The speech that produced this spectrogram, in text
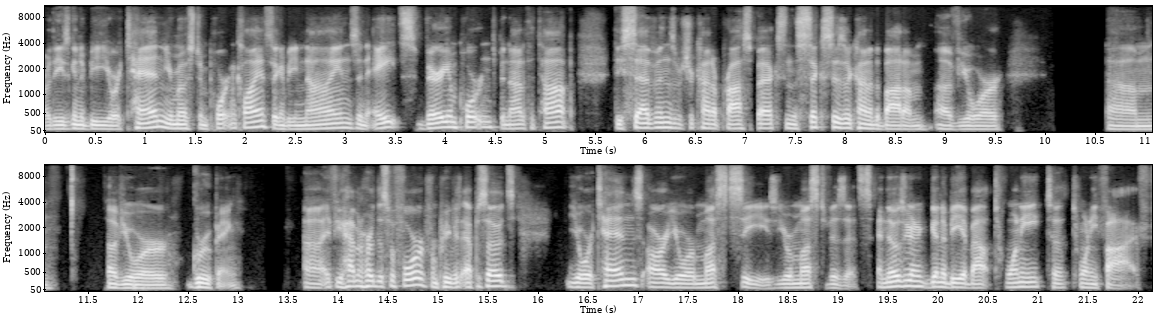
are these going to be your 10, your most important clients? They're going to be nines and eights, very important, but not at the top. The sevens, which are kind of prospects, and the sixes are kind of the bottom of your um, of your grouping. Uh, if you haven't heard this before from previous episodes, your 10s are your must sees, your must visits, and those are going to be about 20 to 25.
